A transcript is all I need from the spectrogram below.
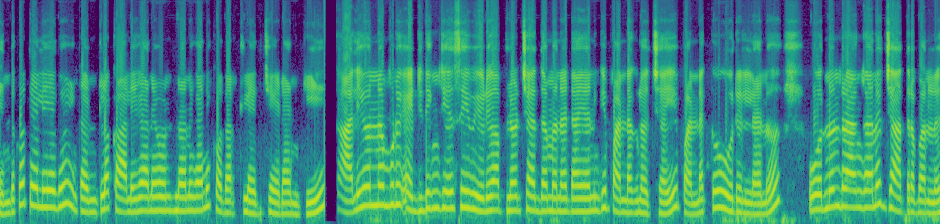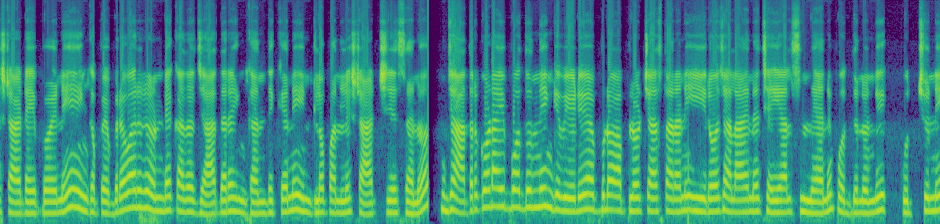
ఎందుకో తెలియదు. ఇంకా ఇంట్లో ఖాళీగానే ఉంటున్నాను కానీ కుదరట్లేదు చేయడానికి. ఖాళీ ఉన్నప్పుడు ఎడిటింగ్ చేసి వీడియో అప్లోడ్ చేద్దాం అనే టయానికి పండగలు వచ్చాయి. పండగకు ఊరు వెళ్ళాను ఊరు నుండి రాగానే జాతర పనులు స్టార్ట్ అయిపోయినాయి. ఇంకా ఫిబ్రవరి రెండే కదా జాతర. ఇంకా అందుకని ఇంట్లో పనులు స్టార్ట్ చేశాను. జాతర కూడా అయిపోతుంది. ఇంక వీడియో ఎప్పుడు అప్లోడ్ చేస్తానని ఈ రోజు అలా అయినా చేయాల్సిందే అని పొద్దునుండి కూర్చుని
